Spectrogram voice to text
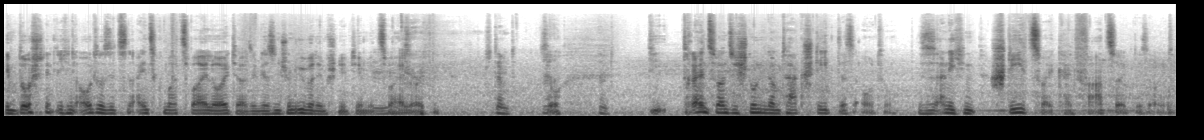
Im durchschnittlichen Auto sitzen 1,2 Leute, also wir sind schon über dem Schnitt hier mit zwei. Leuten. Stimmt. So. Ja, stimmt. Die 23 Stunden am Tag steht das Auto. Das ist eigentlich ein Stehzeug, kein Fahrzeug, das Auto.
